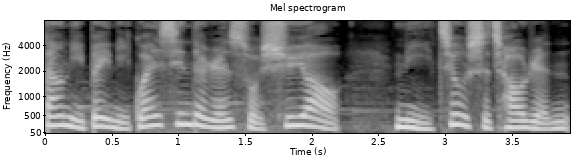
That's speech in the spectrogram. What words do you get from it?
当你被你关心的人所需要，你就是超人。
